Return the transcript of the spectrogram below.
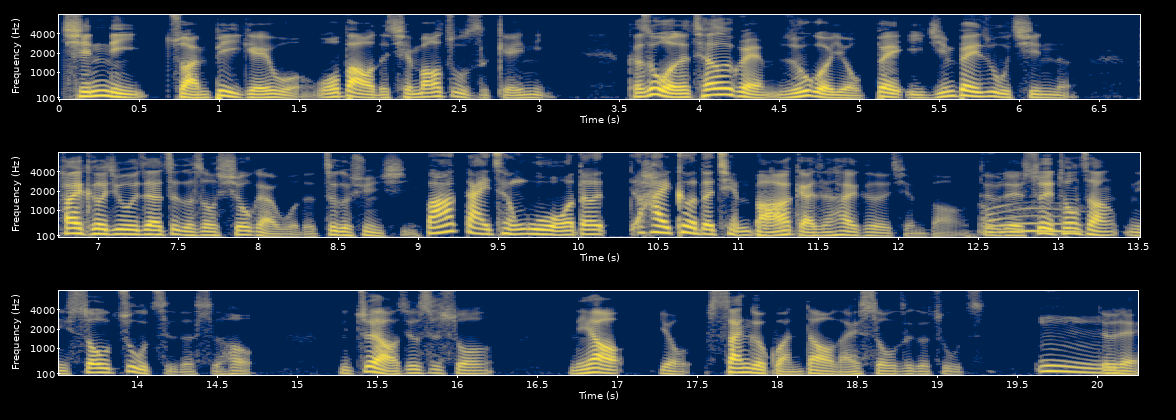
请你转币给我，我把我的钱包住址给你，可是我的 Telegram 如果有被已经被入侵了，骇客就会在这个时候修改我的这个讯息，把它改成我的骇客的钱包，把它改成骇客的钱包，对不对？哦，所以通常你收住址的时候，你最好就是说，你要有三个管道来收这个住址，嗯，对不对？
